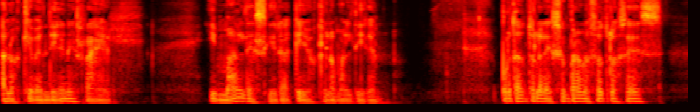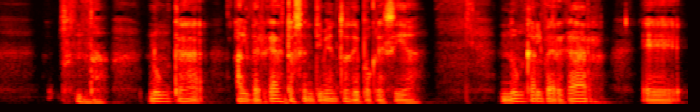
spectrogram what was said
a los que bendigan a Israel y maldecir a aquellos que lo maldigan. Por tanto, la lección para nosotros es nunca albergar estos sentimientos de hipocresía, nunca albergar eh,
